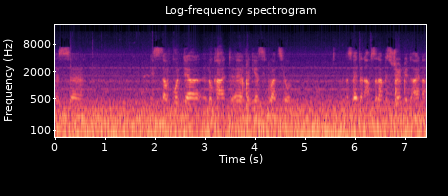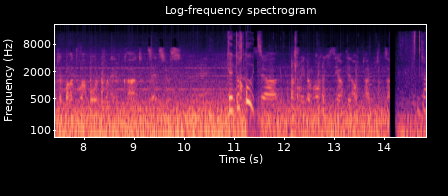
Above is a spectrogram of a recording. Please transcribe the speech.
Das äh, ist aufgrund der lokalen äh, Verkehrssituation. Das Wetter in Amsterdam ist schön mit einer Temperatur am Boden von 11 Grad Celsius. Klingt doch gut. Verspätung hoffe ich, Sie haben den Aufenthalt mit uns. So,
